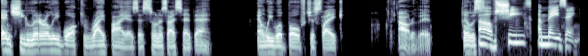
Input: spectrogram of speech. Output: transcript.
And she literally walked right by us as soon as I said that. And we were both just like out of it. It was Oh, she's amazing.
